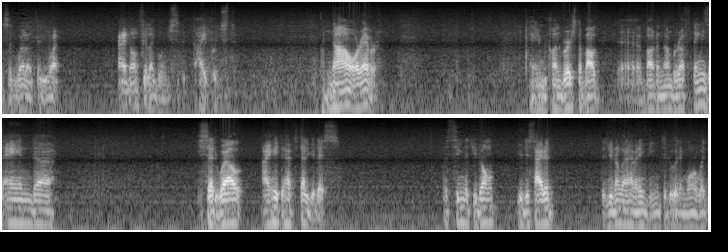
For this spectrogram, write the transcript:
I said, well, I'll tell you what. I don't feel like going to high priest. Now or ever. And we conversed about, uh, about a number of things, and uh, he said, Well, I hate to have to tell you this, but seeing that you don't, you decided that you're not going to have anything to do anymore with,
